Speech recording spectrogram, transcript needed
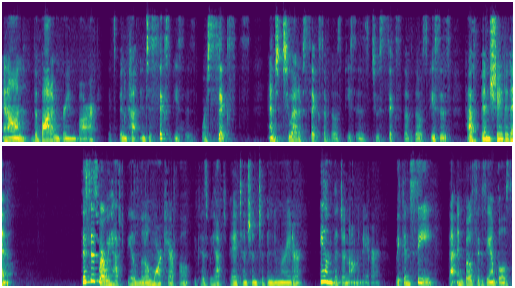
And on the bottom green bar, it's been cut into six pieces or sixths and two out of six of those pieces, two-sixths of those pieces, have been shaded in. This is where we have to be a little more careful because we have to pay attention to the numerator and the denominator. We can see that in both examples,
